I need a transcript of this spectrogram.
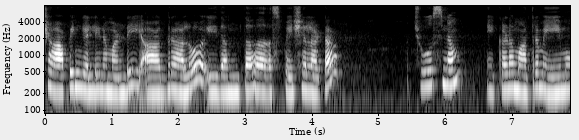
షాపింగ్ వెళ్ళినామండి ఆగ్రాలో. ఇదంతా స్పెషల్ అట. చూసినాం. ఇక్కడ మాత్రం ఏమో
